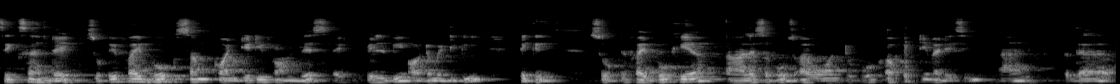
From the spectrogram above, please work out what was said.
600 so if i book some quantity from this it will be automatically decreased. So if i book here uh, let's suppose i want to book a 50 medicine and the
